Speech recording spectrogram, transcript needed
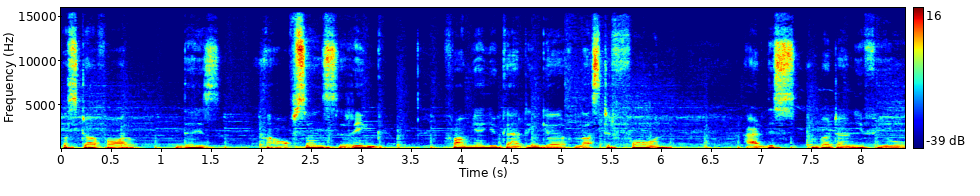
First of all there is options ring. From here you can ring your lusted phone at this button if you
